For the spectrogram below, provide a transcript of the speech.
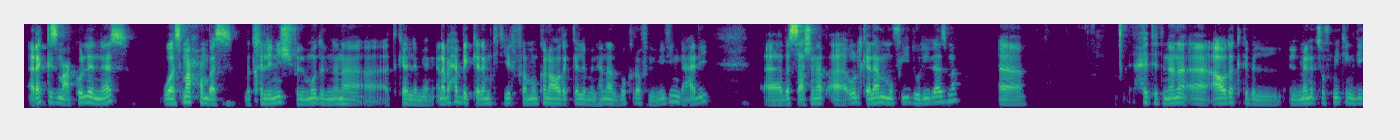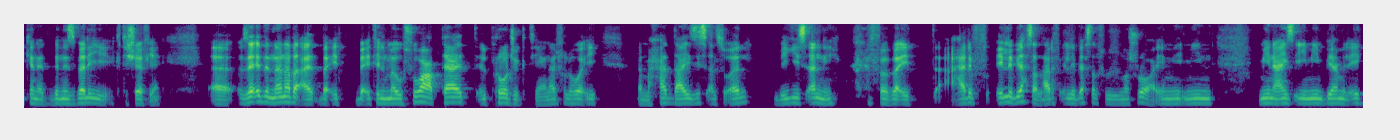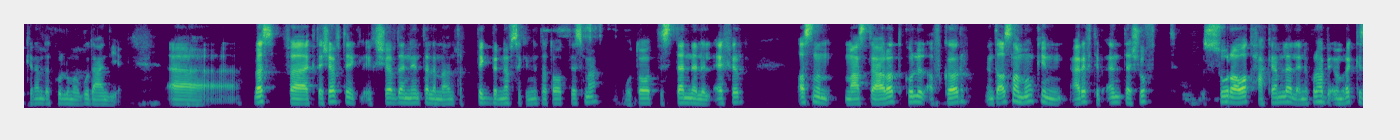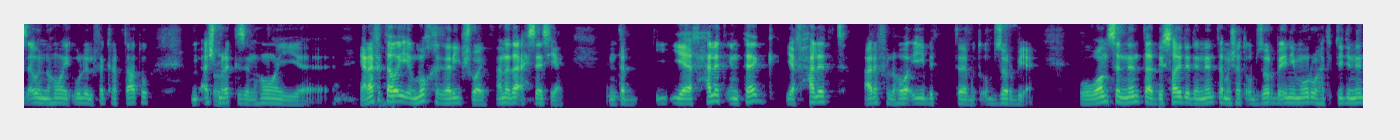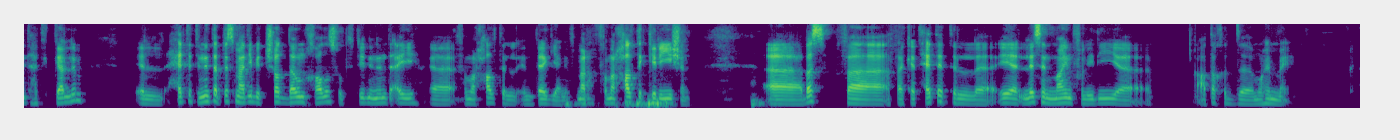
أركز مع كل الناس وأسمعهم بس ما تخلينيش في ال mood إن أنا أتكلم يعني. أنا بحب الكلام كتير فممكن أقعد أتكلم من هنا لبكرة في ال meeting عادي آه بس عشان أبقى أقول كلام مفيد وليه لازمة آه حتة إن أنا أقعد أكتب ال minutes of meeting دي كانت بالنسبة لي اكتشاف يعني. آه زائد إن أنا بقى بقيت بقيت الموسوعة بتاعه ال project يعني عارف اللي هو إيه لما حد عايز يسأل سؤال بيجي يسألني. فبقيت عارف إيه اللي بيحصل عارف إيه اللي بيحصل في المشروع إيه مين مين عايز إيه مين بيعمل إيه الكلام ده كله موجود عندي يعني. آه بس فاكتشفت الاكتشاف ده إن أنت لما أنت بتجبر نفسك إن أنت تقعد تسمع وتقعد تستنى للآخر أصلا مع استعراض كل الأفكار أنت أصلا ممكن عرفت تبقى أنت شفت الصورة واضحة كاملة لأن كل واحد بيبقى مركز قوي إن هو يقول الفكرة بتاعته ما بيبقاش مركز إن هو ي... يعني عارف أنت المخ غريب شوية أنا ده إحساسي يعني. أنت يا في حالة إنتاج يا في حالة عارف اللي هو إيه بت ب تabsorb يعني. و once إن أنت decided إن أنت مش هت absorb any more وهتبتدي إن أنت هتتكلم حتة إن أنت بتسمع دي بت shut down خالص وبتبتدي إن أنت اي في مرحلة الإنتاج يعني في مرحلة ال creation آه بس ف... فكانت حتة إيه listen mindfully دي آه أعتقد مهمة يعني.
